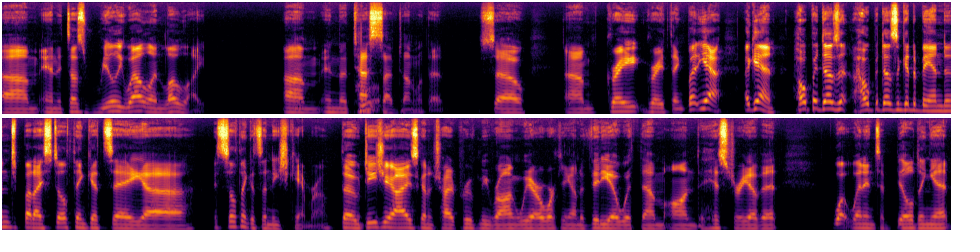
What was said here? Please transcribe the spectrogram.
um, and it does really well in low light um, in the tests I've done with it. So um, great, great thing. But yeah, again, hope it doesn't hope it doesn't get abandoned. But I still think it's a uh, I still think it's a niche camera. Though DJI is going to try to prove me wrong. We are working on a video with them on the history of it, what went into building it,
